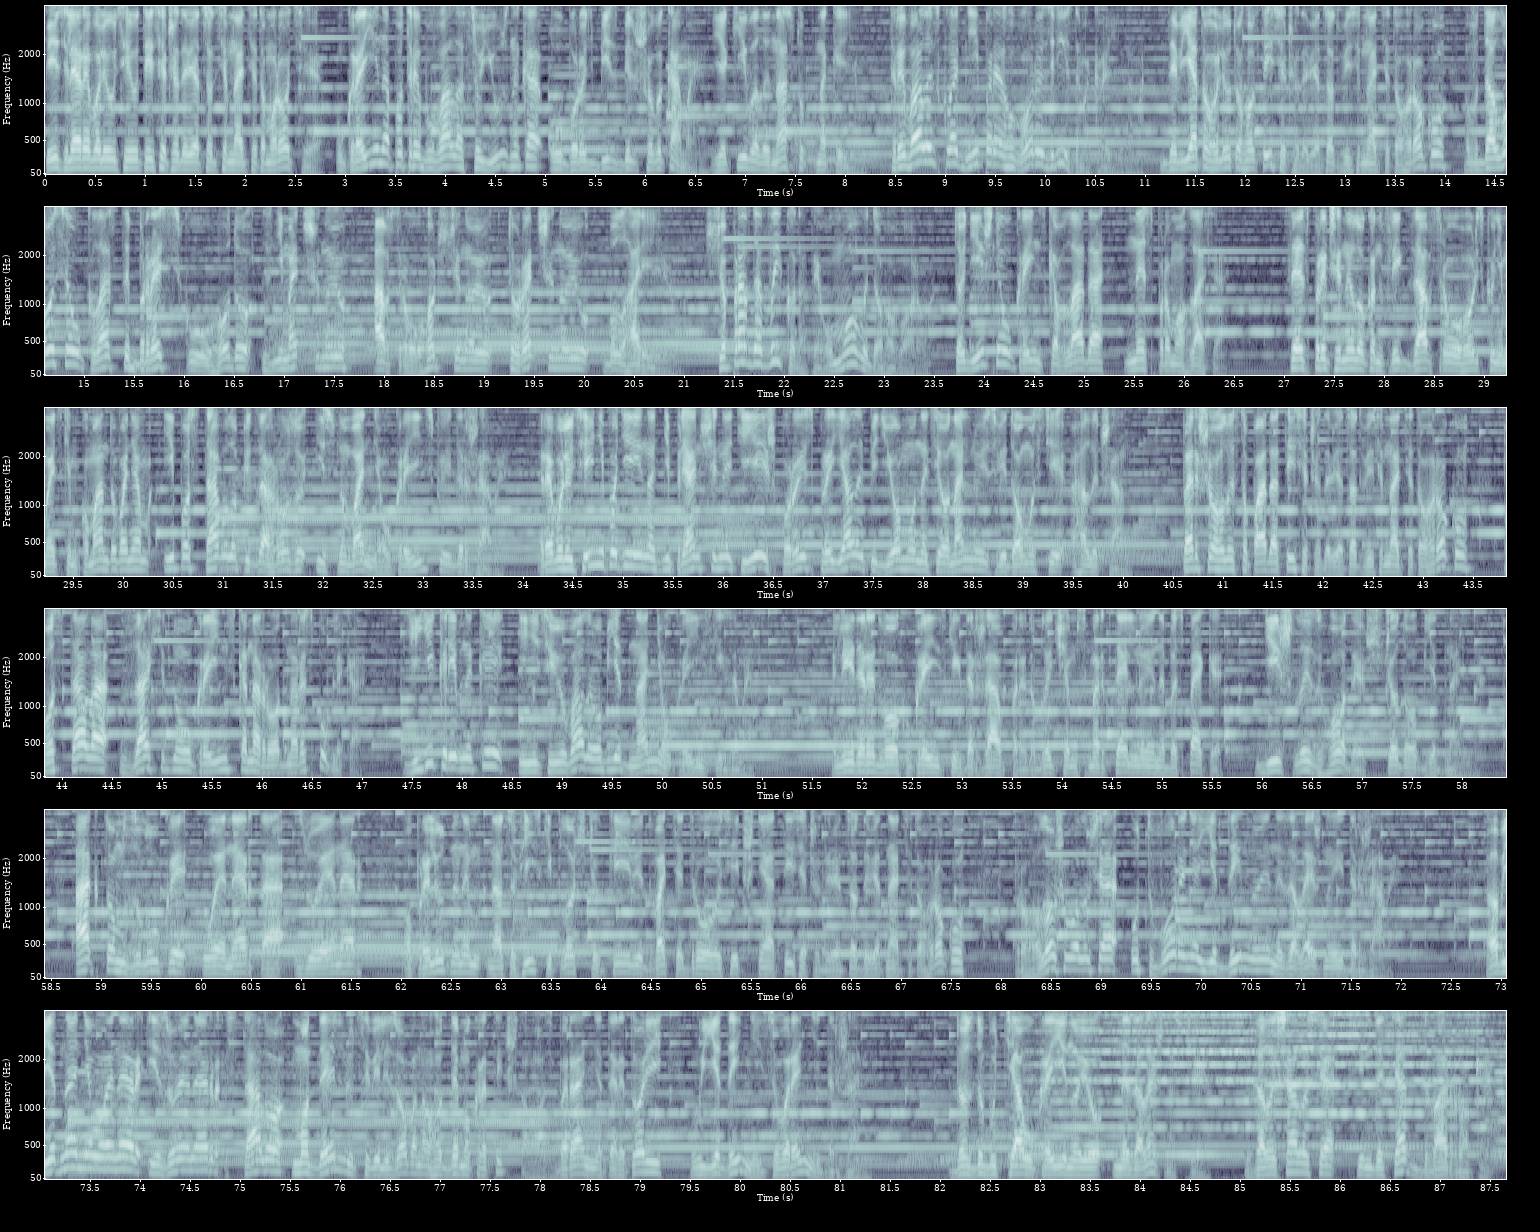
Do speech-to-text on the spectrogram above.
Після революції у 1917 році Україна потребувала союзника у боротьбі з більшовиками, які вели наступ на Київ. Тривали складні переговори з різними країнами. 9 лютого 1918 року вдалося укласти Брестську угоду з Німеччиною, Австро-Угорщиною, Туреччиною, Болгарією. Щоправда, виконати умови договору тодішня українська влада не спромоглася. Це спричинило конфлікт з австро-угорсько-німецьким командуванням і поставило під загрозу існування української держави. Революційні події на Дніпрянщині тієї ж пори сприяли підйому національної свідомості галичан. 1 листопада 1918 року постала Західноукраїнська Народна Республіка. Її керівники ініціювали об'єднання українських земель. Лідери двох українських держав перед обличчям смертельної небезпеки дійшли згоди щодо об'єднання. Актом злуки УНР та ЗУНР, оприлюдненим на Софійській площі в Києві 22 січня 1919 року, проголошувалося утворення єдиної незалежної держави. Об'єднання УНР і ЗУНР стало моделлю цивілізованого демократичного збирання територій у єдиній суверенній державі. До здобуття Україною незалежності залишалося 72 роки.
